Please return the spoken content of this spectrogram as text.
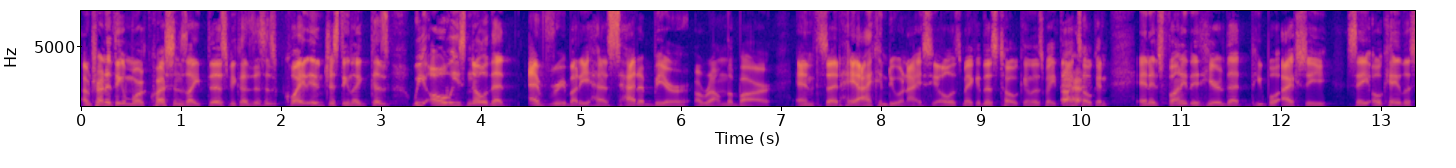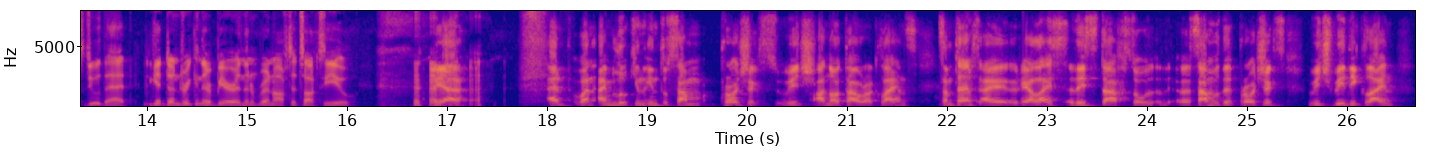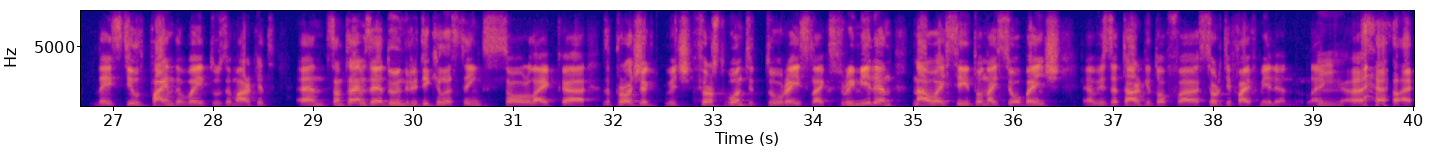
I'm trying to think of more questions like this because this is quite interesting. Like, because we always know that everybody has had a beer around the bar and said, "Hey, I can do an ICO. Let's make it this token. Let's make that Uh-huh. token." And it's funny to hear that people actually say, "Okay, let's do that." Get done drinking their beer and then run off to talk to you. Yeah. And when I'm looking into some projects which are not our clients, sometimes I realize this stuff. So uh, some of the projects which we decline, they still find a way to the market. And sometimes they are doing ridiculous things. So, like uh, the project which first wanted to raise like three million, now I see it on ICO bench uh, with a target of uh, 35 million. Like, uh,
